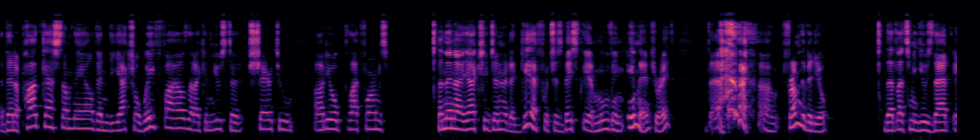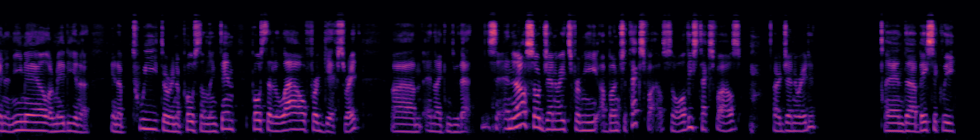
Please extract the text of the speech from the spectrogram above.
then a podcast thumbnail then the actual wave files that I can use to share to audio platforms. And then I actually generate a GIF which is basically a moving image right that, from the video that lets me use that in an email or maybe in a in a tweet or in a post on LinkedIn posts that allow for GIFs right um, and I can do that. And it also generates for me a bunch of text files. So all these text files are generated. And uh, basically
